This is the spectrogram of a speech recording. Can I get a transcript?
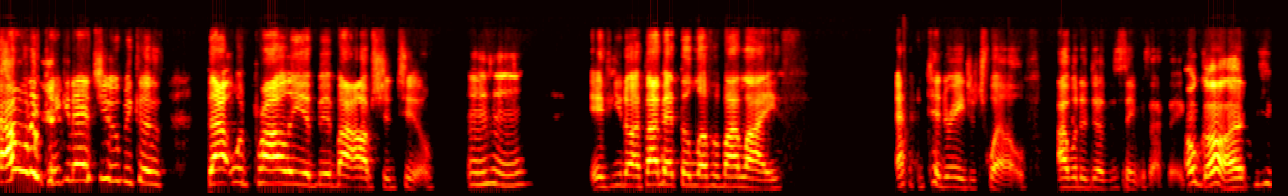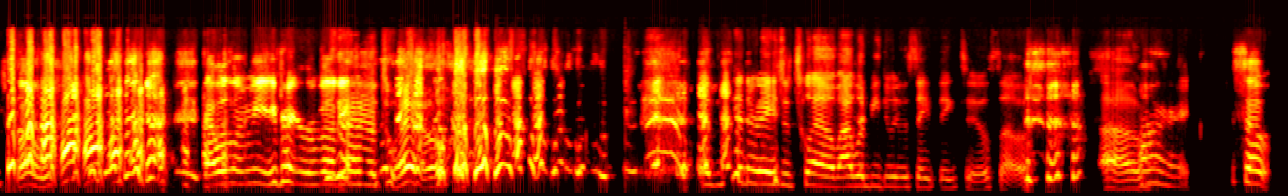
I'm only picking at you because that would probably have been my option too. Mm-hmm. If you know, if I met the love of my life at the tender age of twelve, I would have done the same exact thing. Oh God, twelve. that wasn't me. Yeah, twelve. at the tender age of twelve, I would be doing the same thing too. So, um, all right so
